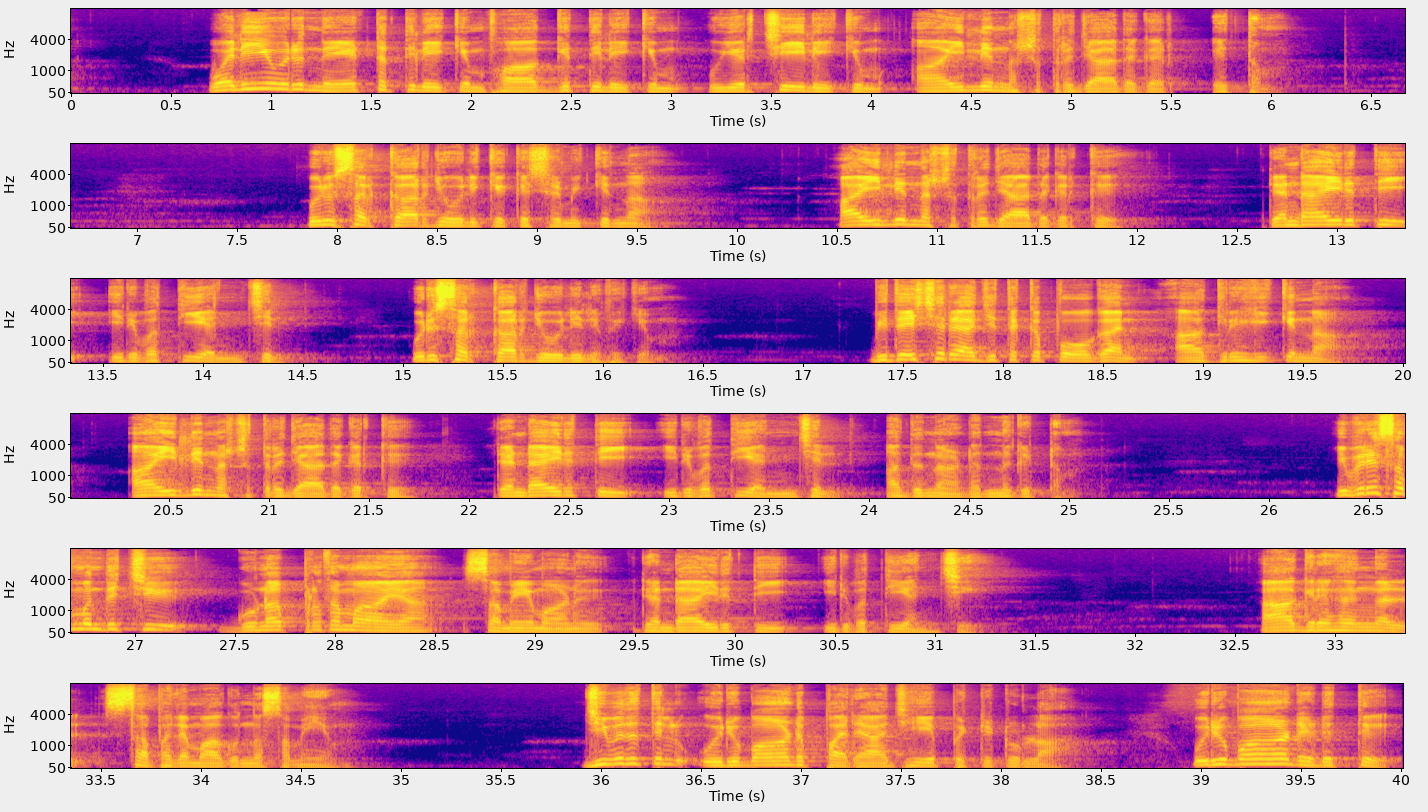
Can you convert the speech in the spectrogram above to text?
വലിയൊരു നേട്ടത്തിലേക്കും ഭാഗ്യത്തിലേക്കും ഉയർച്ചയിലേക്കും ആയില്യ നക്ഷത്ര ജാതകർ എത്തും. ഒരു സർക്കാർ ജോലിക്കൊക്കെ ശ്രമിക്കുന്ന ആയില്യ നക്ഷത്ര ജാതകർക്ക് രണ്ടായിരത്തി ഇരുപത്തിയഞ്ചിൽ ഒരു സർക്കാർ ജോലി ലഭിക്കും. വിദേശ രാജ്യത്തൊക്കെ പോകാൻ ആഗ്രഹിക്കുന്ന ആയില്യ നക്ഷത്ര ജാതകർക്ക് രണ്ടായിരത്തി ഇരുപത്തിയഞ്ചിൽ അത് നടന്നു കിട്ടും. ഇവരെ സംബന്ധിച്ച് ഗുണപ്രദമായ സമയമാണ് രണ്ടായിരത്തി ഇരുപത്തിയഞ്ച് ആഗ്രഹങ്ങൾ സഫലമാകുന്ന സമയം. ജീവിതത്തിൽ ഒരുപാട് പരാജയപ്പെട്ടിട്ടുള്ള ഒരുപാടെടുത്ത്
